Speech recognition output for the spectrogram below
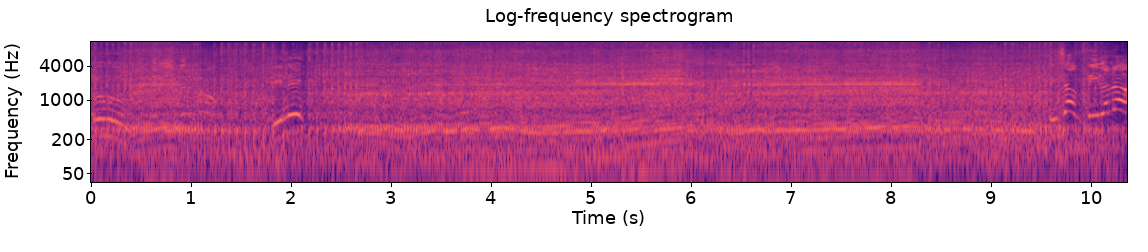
Uh. Dini. Isa, pila na.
